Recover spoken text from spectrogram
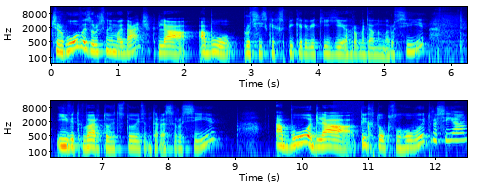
Черговий зручний майданчик для або російських спікерів, які є громадянами Росії, і відверто відстоюють інтереси Росії, або для тих, хто обслуговують росіян.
